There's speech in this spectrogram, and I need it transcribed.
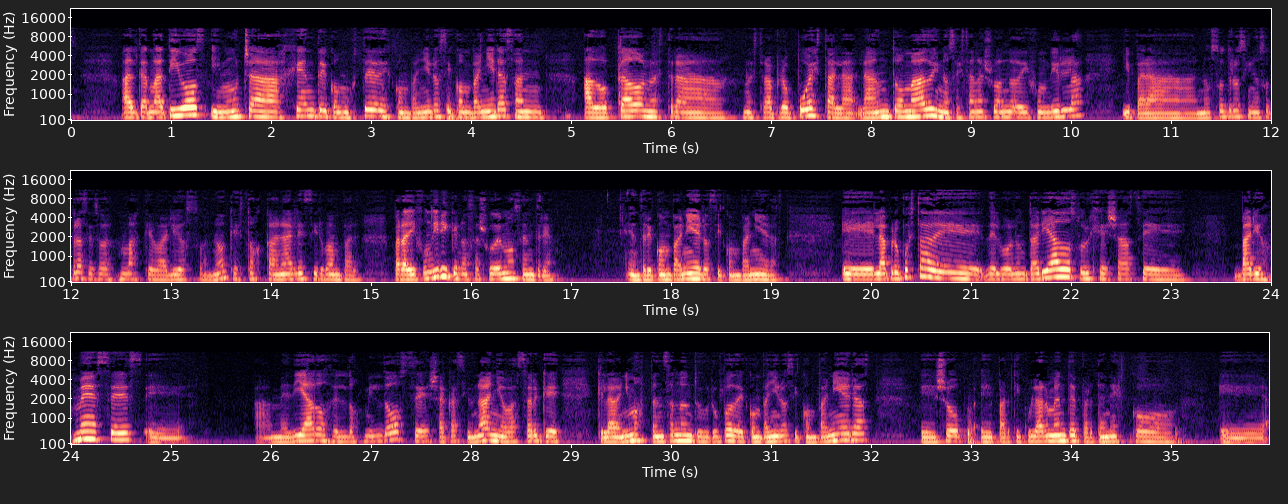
alternativos y mucha gente como ustedes, compañeros y compañeras, han adoptado nuestra, nuestra propuesta, la, han tomado y nos están ayudando a difundirla y para nosotros y nosotras eso es más que valioso, ¿no? Que estos canales sirvan para, para difundir y que nos ayudemos entre, entre compañeros y compañeras. Eh, la propuesta de, del voluntariado surge ya hace varios meses, eh, a mediados del 2012, ya casi un año va a ser que, la venimos pensando en tu grupo de compañeros y compañeras. Eh, yo eh, particularmente pertenezco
